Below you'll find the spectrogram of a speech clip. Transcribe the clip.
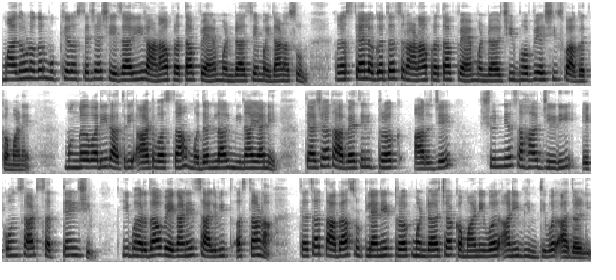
माधवनगर मुख्य रस्त्याच्या शेजारी राणा प्रताप व्यायाम मंडळाचे मैदान असून रस्त्यालगतच राणा प्रताप व्यायाम मंडळाची भव्य अशी स्वागत कमान. आहे मंगळवारी रात्री आठ वाजता मदनलाल मीना याने त्याच्या ताब्यातील ट्रक आर जे शून्य सहा जी डी एकोणसाठ सत्याऐंशी ही भरधाव वेगाने चालवित असताना त्याचा ताबा सुटल्याने ट्रक मंडळाच्या कमानीवर आणि भिंतीवर आदळली.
